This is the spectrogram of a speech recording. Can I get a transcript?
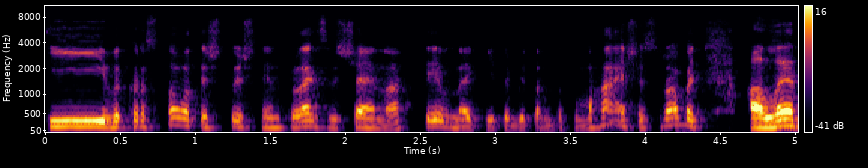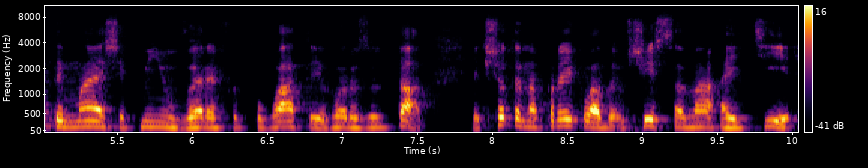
і використовувати штучний інтелект, звичайно, активно, який тобі там допомагає, щось робить, але ти маєш як мінімум верифікувати його результат. Якщо ти, наприклад, вчишся на IT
